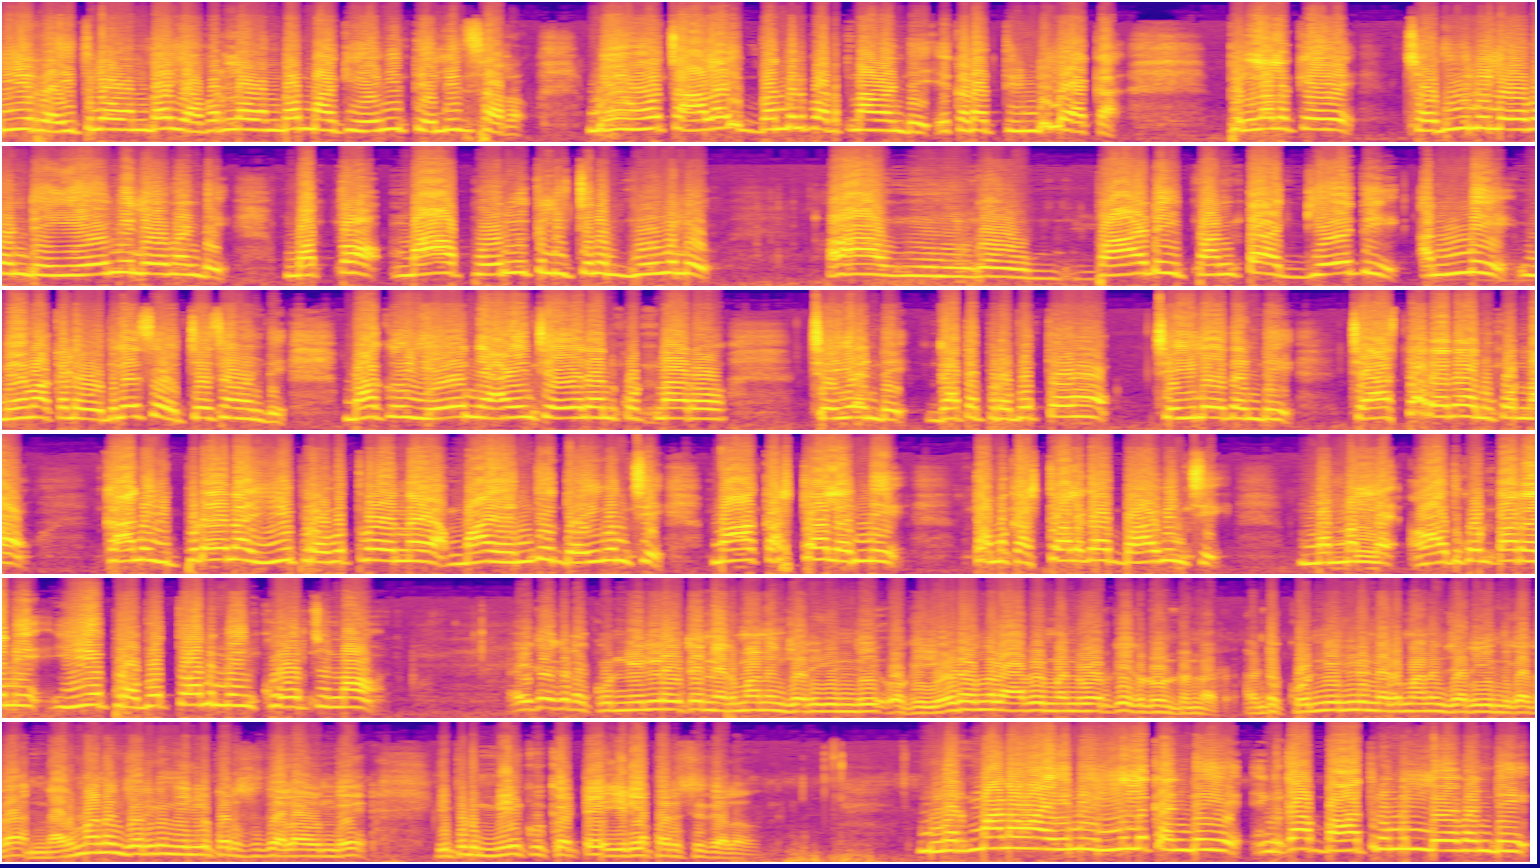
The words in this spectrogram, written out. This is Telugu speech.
ఈ రైతులో ఉందో ఎవరిలో ఉందో మాకు ఏమీ తెలియదు సార్. మేము చాలా ఇబ్బందులు పడుతున్నామండి ఇక్కడ తిండి లేక. పిల్లలకి చదువులు లేవండి ఏమీ లేవండి. మొత్తం మా పూర్వీకులు ఇచ్చిన భూములు పాడి పంట గేది అన్నీ మేము అక్కడ వదిలేసి వచ్చేసామండి. మాకు ఏ న్యాయం చేయాలనుకుంటున్నారో చెయ్యండి. గత ప్రభుత్వం చేయలేదండి. చేస్తారని అనుకున్నాం. కానీ ఇప్పుడైనా ఈ ప్రభుత్వం మా ఎందు దయవుంచి మా కష్టాలన్నీ తమ కష్టాలుగా భావించి మమ్మల్ని ఆదుకుంటారని ఈ ప్రభుత్వాన్ని మేము కోరుచున్నాం. అయితే ఇక్కడ కొన్ని ఇళ్ళు అయితే నిర్మాణం జరిగింది. ఒక ఏడు వందల యాభై మంది వరకు ఇక్కడ ఉంటున్నారు. అంటే కొన్ని ఇళ్ళు నిర్మాణం జరిగింది కదా. నిర్మాణం జరిగిన ఇళ్ళ పరిస్థితి ఎలా ఉంది? ఇప్పుడు మీకు కట్టే ఇళ్ళ పరిస్థితి ఎలా ఉంది? నిర్మాణం అయిన ఇల్లులకండి ఇంకా బాత్రూములు లేవండి.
